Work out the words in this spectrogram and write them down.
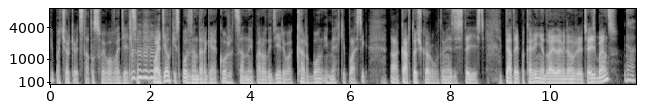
и подчеркивает статус своего владельца. В отделке использована дорогая кожа, ценные породы дерева, карбон и мягкий пластик. А, Car.ru, вот у меня здесь это есть. Пятое поколение, 2,2 миллиона рублей. У тебя есть Benz? Да.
